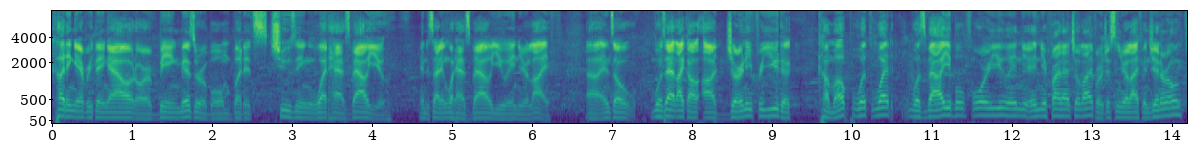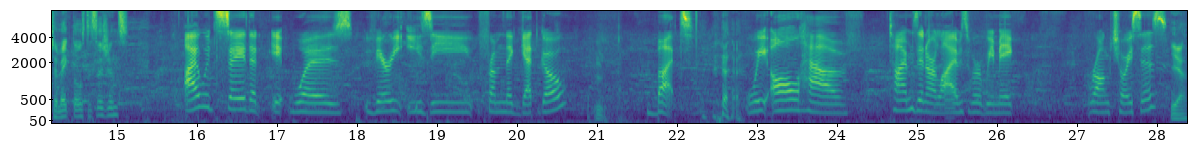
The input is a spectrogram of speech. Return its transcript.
cutting everything out or being miserable, but it's choosing what has value and deciding what has value in your life. Uh, and so, was that like a, a, journey for you to come up with what was valuable for you in your, in your financial life, or just in your life in general, to make those decisions? I would say that it was very easy from the get go, mm. but we all have times in our lives where we make wrong choices. Yeah.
